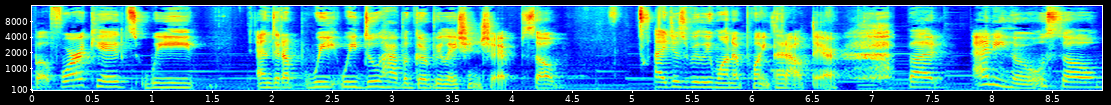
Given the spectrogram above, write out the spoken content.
But for our kids, we ended up, we, we do have a good relationship. So I just really want to point that out there. But anywho, so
